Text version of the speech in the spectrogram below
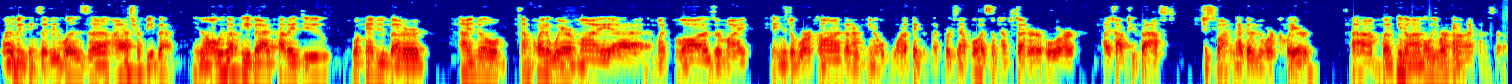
one of the big things I did was uh, I asked for feedback. You know, always got feedback. How did I do? What can I do better? I know I'm quite aware of my uh, my flaws or my things to work on. That I'm, you know, one of things, like for example, I sometimes stutter or I talk too fast. Just fine. I got to be more clear. Um, but you know, I'm always working on that kind of stuff.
